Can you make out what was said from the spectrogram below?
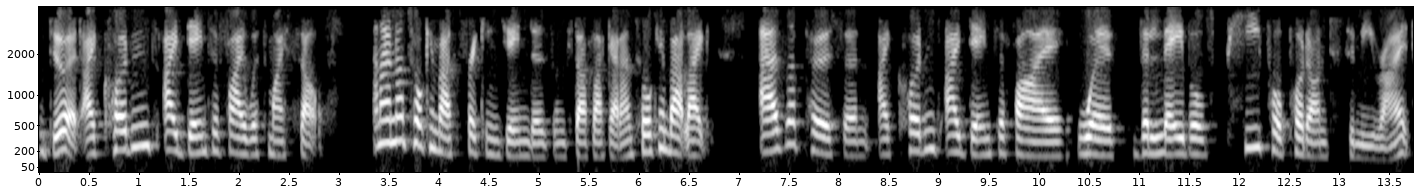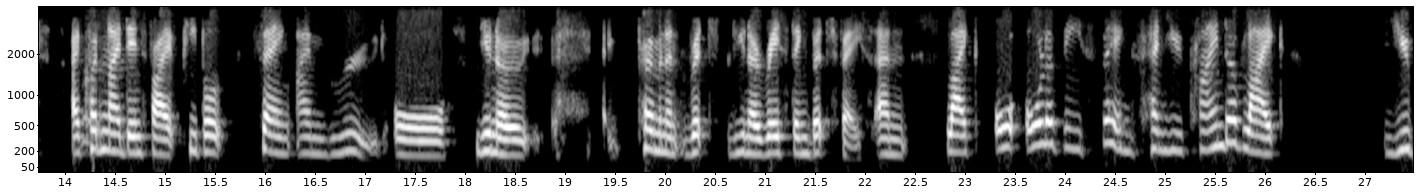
do it. I couldn't identify with myself. And I'm not talking about freaking genders and stuff like that. I'm talking about like as a person, I couldn't identify with the labels people put onto me, right? I couldn't identify people saying I'm rude or, you know, permanent rich, you know, resting bitch face and like all, all of these things. And you kind of like, you,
